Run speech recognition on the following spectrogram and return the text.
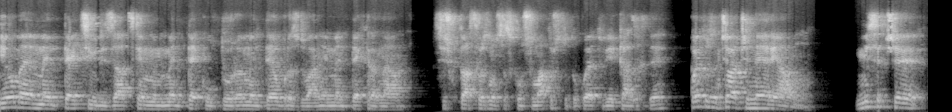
Имаме менте цивилизация, менте култура, менте образование, менте храна. Всичко това е свързано с консуматорството, което вие казахте, което означава, че не е реално. Мисля, че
